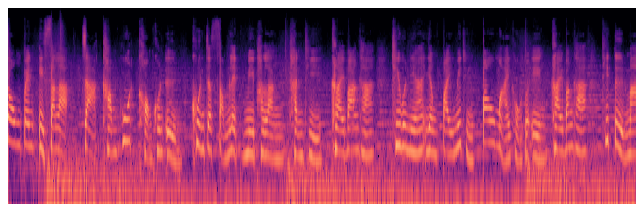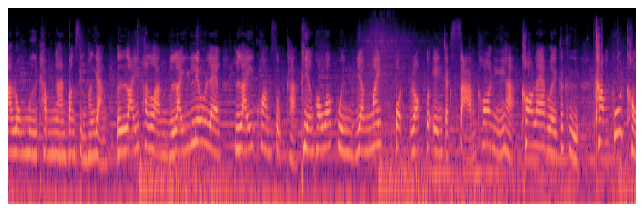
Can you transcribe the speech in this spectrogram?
จงเป็นอิสระจากคำพูดของคนอื่น คุณจะสำเร็จมีพลังทันที ใครบ้างคะ ที่วันนี้ยังไปไม่ถึงเป้าหมายของตัวเอง ใครบ้างคะ ที่ตื่นมาลงมือทำงานบางสิ่งบางอย่างไร้พลังไร้เลี้ยวแรงไร้ความสุขค่ะ เพียงเพราะว่าคุณยังไม่ปลดล็อกตัวเองจาก 3 ข้อนี้ค่ะ ข้อแรกเลยก็คือ คำพูดของ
